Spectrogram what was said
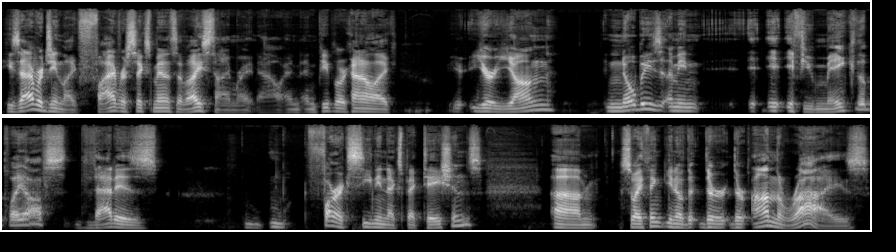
he's averaging like five or six minutes of ice time right now, and and people are kind of like, "You're young." Nobody's. I mean, if you make the playoffs, that is far exceeding expectations. Um, so I think you know they're they're on the rise.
